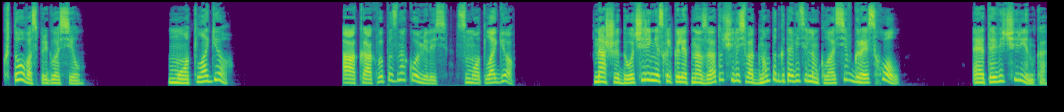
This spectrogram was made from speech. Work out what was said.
Кто вас пригласил? Мот Лагё. А как вы познакомились с Мот Лагё? Наши дочери несколько лет назад учились в одном подготовительном классе в Грейс Холл. Эта вечеринка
